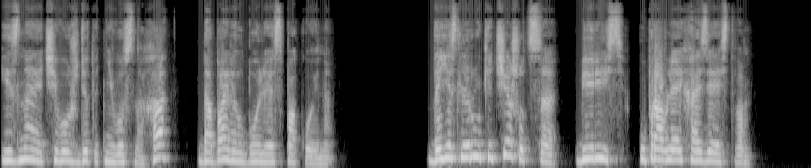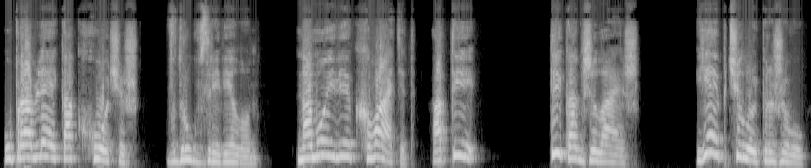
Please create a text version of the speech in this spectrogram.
и, зная, чего ждет от него сноха, добавил более спокойно. «Да если руки чешутся, берись, управляй хозяйством. Управляй как хочешь!» — вдруг взревел он. «На мой век хватит, а ты... ты как желаешь. Я и пчелой проживу,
